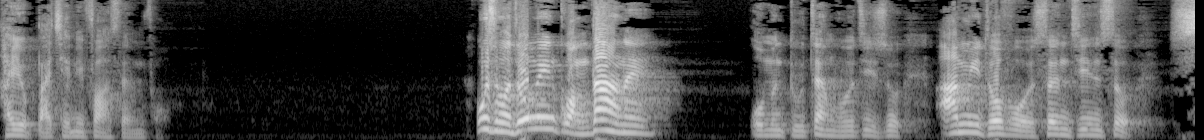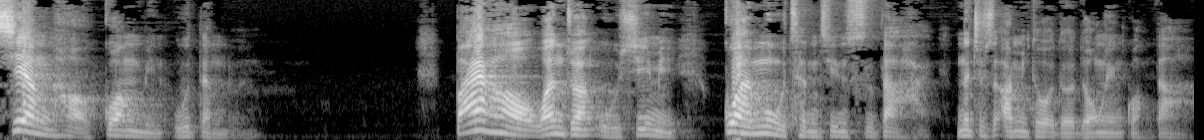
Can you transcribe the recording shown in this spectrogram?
还有百千里化身佛。为什么容颜广大呢？我们读《藏佛记》说：“阿弥陀佛生金寿，相好光明无等伦，白好婉转五须弥，灌木澄清四大海。”那就是阿弥陀佛的容颜广大。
